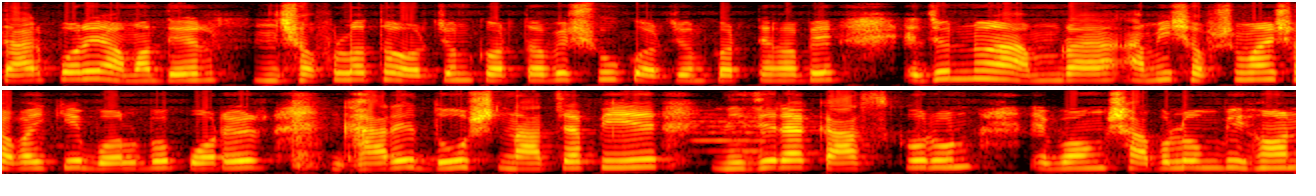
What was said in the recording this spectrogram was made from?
তারপরে আমাদের সফলতা অর্জন করতে হবে, সুখ অর্জন করতে হবে। এজন্য আমরা, আমি সবসময় সবাইকে বলব, পরের ঘাড়ে দোষ না চাপিয়ে নিজেরা কাজ করুন এবং স্বাবলম্বী হন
